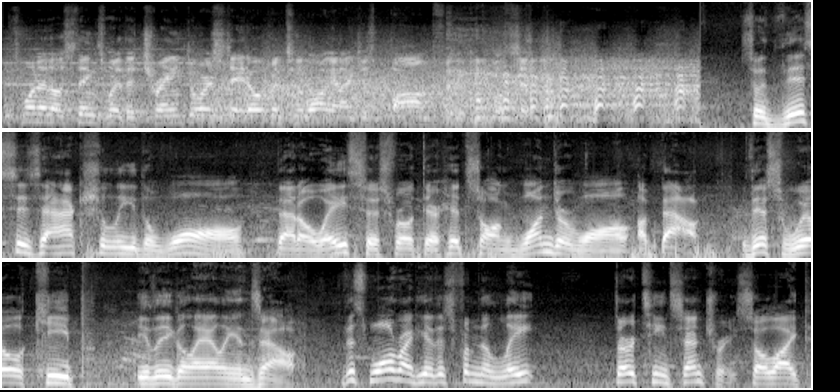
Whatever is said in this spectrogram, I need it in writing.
It's one of those things where the train doors stayed open too long and I just bombed for the people sitting. So this is actually the wall that Oasis wrote their hit song Wonderwall about. This will keep illegal aliens out. This wall right here, this is from the late 13th century. So like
